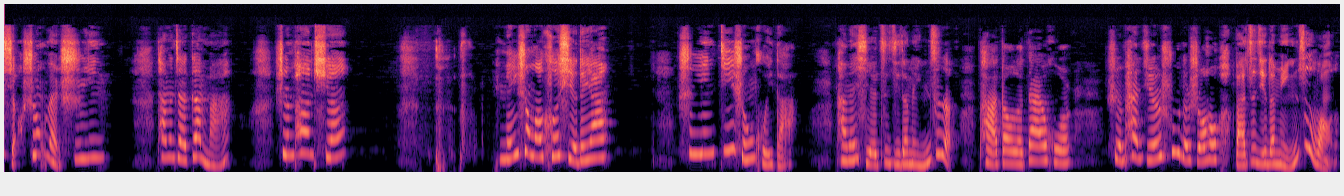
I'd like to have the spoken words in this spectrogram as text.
小声问诗音：“他们在干嘛？”审判前没什么可写的呀。诗音低声回答：“他们写自己的名字，怕到了待会儿审判结束的时候把自己的名字忘了。”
